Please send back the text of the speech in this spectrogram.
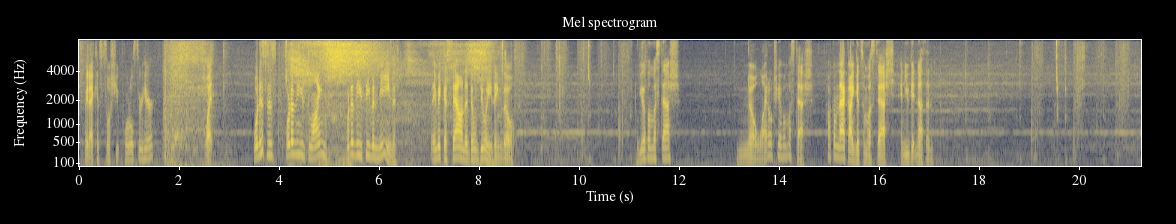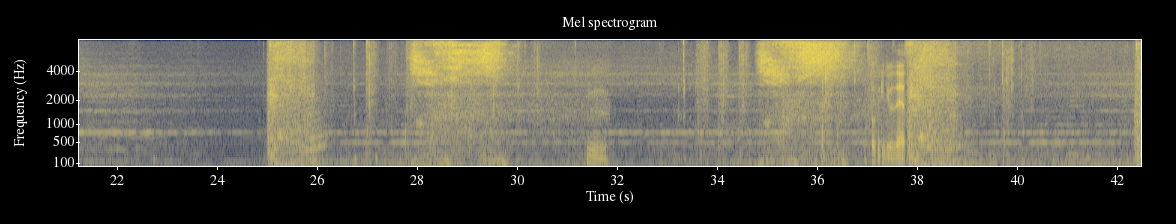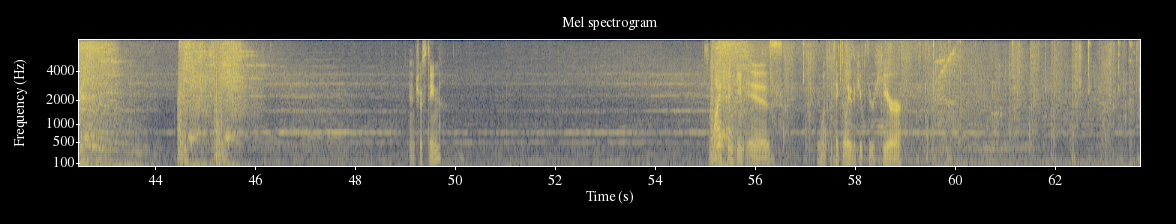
Wait, I can still shoot portals through here? What? What is this? What are these lines? What do these even mean? They make a sound that don't do anything, though. You have a mustache? No, why don't you have a mustache? How come that guy gets a mustache, and you get nothing? Hmm... I suppose we can do this. Interesting. So my thinking is... We want to take the laser cube through here.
